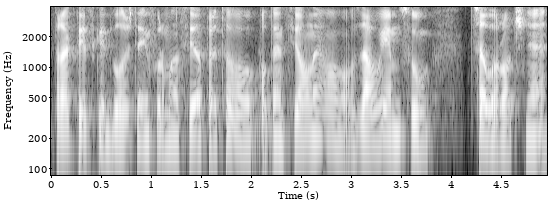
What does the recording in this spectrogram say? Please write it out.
prakticky dôležitá informácia pre toho potenciálneho záujemcu celoročne,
